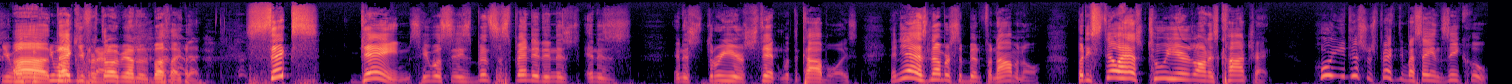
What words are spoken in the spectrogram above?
You're welcome. Uh, you're thank welcome you for that. throwing me under the bus like that. Six games he was he's been suspended in his in his in his three year stint with the Cowboys. And yeah, his numbers have been phenomenal, but he still has two years on his contract. Who are you disrespecting by saying Zeke who?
